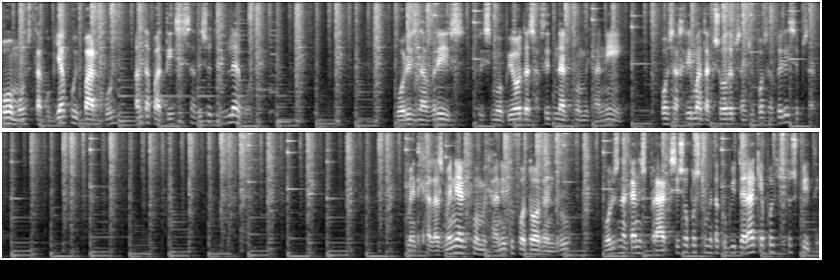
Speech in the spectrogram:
Όμως τα κουμπιά που υπάρχουν, αν τα πατήσεις θα δεις ότι δουλεύουν. Μπορείς να βρεις, χρησιμοποιώντας αυτή την αριθμομηχανή, πόσα χρήματα ξόδεψαν και πόσα περίσσεψαν. Με τη χαλασμένη αριθμομηχανή του φωτόδεντρου μπορείς να κάνεις πράξεις όπως και με τα κομπιουτεράκια που έχεις στο σπίτι.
